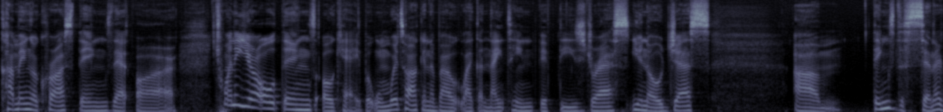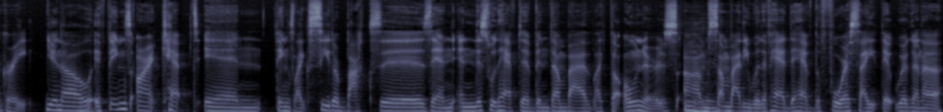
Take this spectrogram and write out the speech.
coming across things that are 20 year old things, okay, but when we're talking about like a 1950s dress, you know, just um, things disintegrate. You know, if things aren't kept in things like cedar boxes, and and this would have to have been done by like the owners. Um, Somebody would have had to have the foresight that we're gonna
